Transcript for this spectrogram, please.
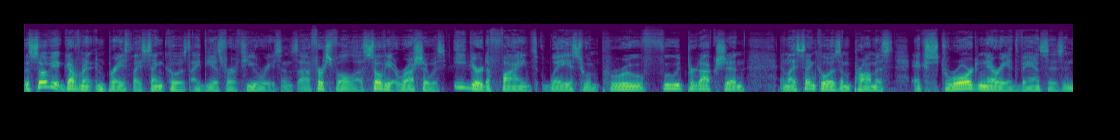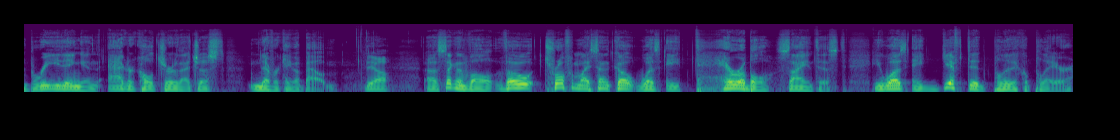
the Soviet government embraced Lysenko's ideas for a few reasons. Uh, first of all, uh, Soviet Russia was eager to find ways to improve food production, and Lysenkoism promised extraordinary advances in breeding and agriculture that just never came about. yeah Uh, second of all, though Trofim Lysenko was a terrible scientist, he was a gifted political player.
